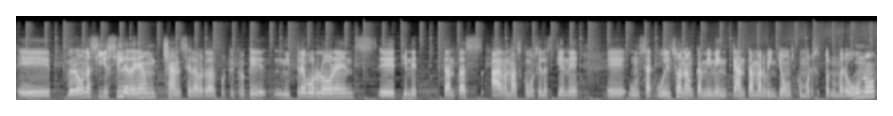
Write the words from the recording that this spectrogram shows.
Pero aún así yo sí le daría un chance, la verdad, porque creo que ni Trevor Lawrence tiene tantas armas como si las tiene eh, un Zach Wilson, aunque a mí me encanta Marvin Jones como receptor número uno.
